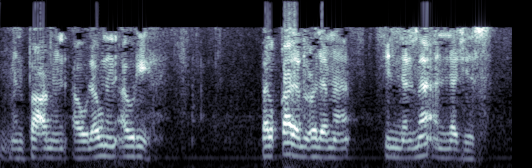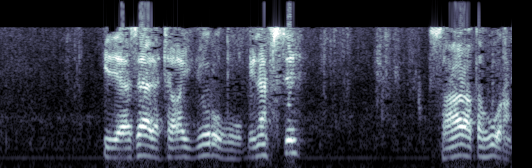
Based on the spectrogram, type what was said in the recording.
من طعم أو لون أو ريح. بل قال العلماء إن الماء النجس إذا زال تغيره بنفسه صار طهورا.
